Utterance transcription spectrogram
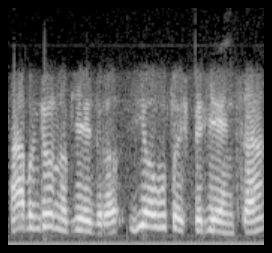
Ah, buongiorno Pietro. Io ho avuto esperienza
